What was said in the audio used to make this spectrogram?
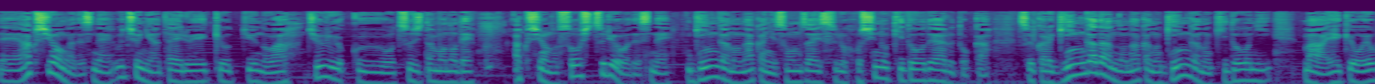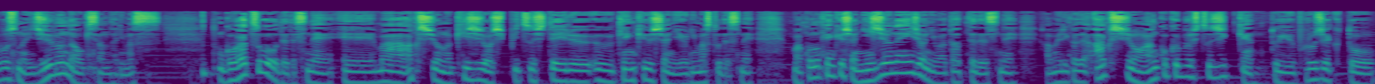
でアクシオンがですね宇宙に与える影響っていうのは重力を通じたものでアクシオンの喪失量はですね銀河の中に存在する星の軌道であるとかそれから銀河団の中の銀河の軌道にまあ影響を及ぼすのに十分な大きさになります。5月号でですね、えー、まあアクションの記事を執筆している研究者によりますとですね、まあ、この研究者20年以上にわたってですねアメリカでアクション暗黒物質実験というプロジェクト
